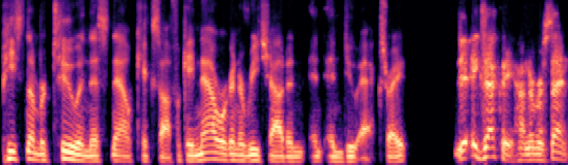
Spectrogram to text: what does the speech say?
piece number two in this now kicks off. Okay now we're going to reach out and, and and do x right? Exactly 100%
